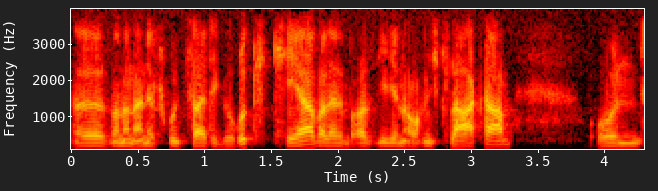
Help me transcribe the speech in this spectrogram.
äh, sondern eine frühzeitige Rückkehr, weil er in Brasilien auch nicht klar kam. Und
